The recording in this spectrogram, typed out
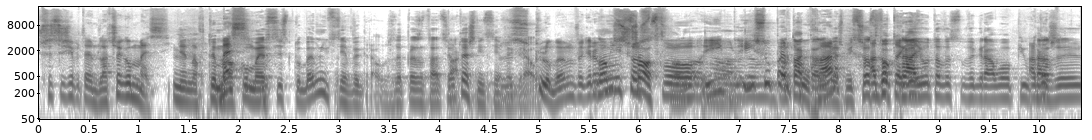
wszyscy się pytają, dlaczego Messi? Nie no, w tym Messi- roku Messi z klubem nic nie wygrał, z reprezentacją też nic nie Z wygrał. klubem wygrał No, mistrzostwo, mistrzostwo, no, i, no, i super No tak, puchar, ale wiesz, a mistrzostwo do tego kraju to wygrało piłkarzy...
